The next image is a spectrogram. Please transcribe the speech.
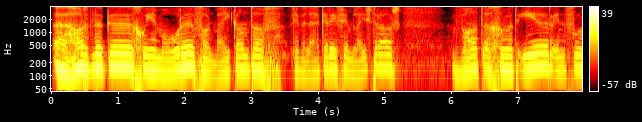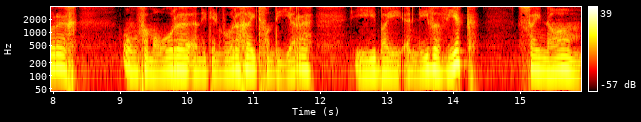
'n Hartlike goeiemôre van my kant af, liewe lekker FM luisteraars. Wat 'n groot eer en voorreg om vanmôre in die teenwoordigheid van die Here hier by 'n nuwe week sy naam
